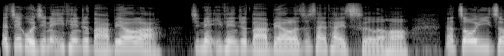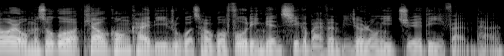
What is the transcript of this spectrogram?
哎，结果今天一天就达标了，今天一天就达标了，这实在太扯了哈。那周一、周二我们说过，跳空开低如果超过负零点七个百分比，就容易绝地反弹。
